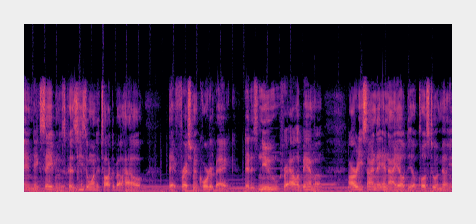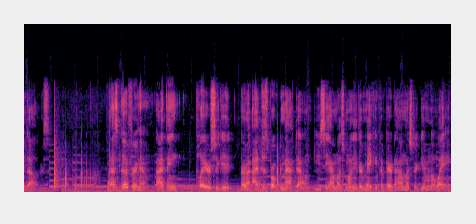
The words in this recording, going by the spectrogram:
and Nick Saban is because he's the one that talked about how that freshman quarterback that is new for Alabama already signed the NIL deal close to a million dollars. That's good for him. I think players should get. I just broke the math down. You see how much money they're making compared to how much they're giving away.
